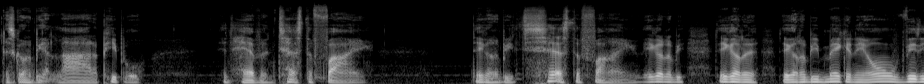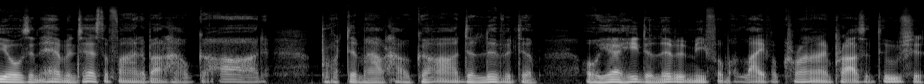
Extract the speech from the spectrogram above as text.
There's to be a lot of people in heaven testifying they're gonna be testifying. They're gonna be they're gonna they're gonna be making their own videos in heaven testifying about how God brought them out, how God delivered them. Oh, yeah, he delivered me from a life of crime, prostitution,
